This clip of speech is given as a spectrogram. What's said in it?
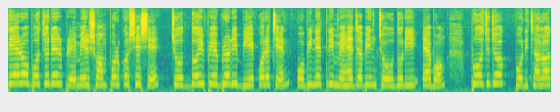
তেরো বছরের প্রেমের সম্পর্ক শেষে চোদ্দোই ফেব্রুয়ারি বিয়ে করেছেন অভিনেত্রী মেহজাবিন চৌধুরী এবং প্রযোজক পরিচালক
